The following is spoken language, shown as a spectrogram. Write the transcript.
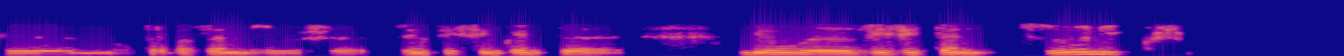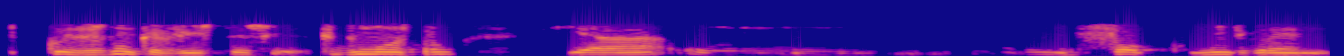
que ultrapassamos os 250 mil eh, visitantes únicos, coisas nunca vistas, que demonstram que há um, um foco muito grande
